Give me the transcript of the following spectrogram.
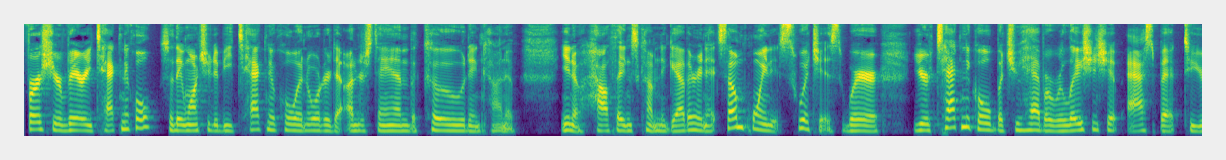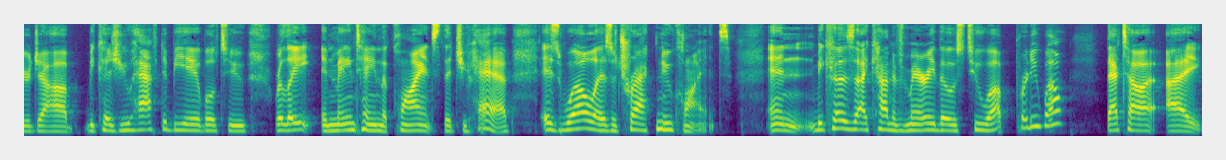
first you're very technical so they want you to be technical in order to understand the code and kind of you know how things come together. And at some point it switches where you're technical but you have a relationship aspect to your job because you have to be able to relate and maintain the clients that you have as well as attract new clients. And because i kind of marry those two up pretty well that's how i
